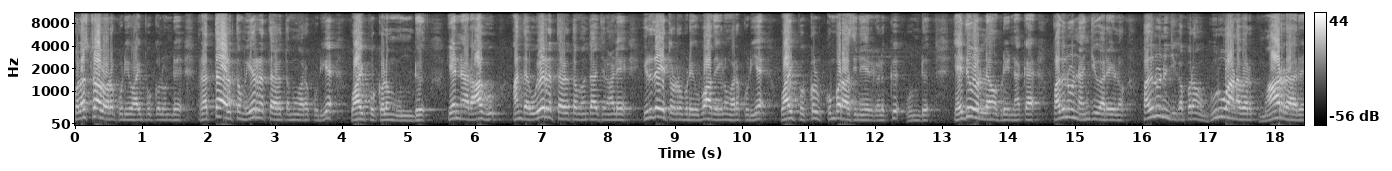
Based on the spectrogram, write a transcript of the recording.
கொலஸ்ட்ரால் வரக்கூடிய வாய்ப்புகள் உண்டு. ரத்த அழுத்தம் உயர் ரத்த அழுத்தமும் வரக்கூடிய வாய்ப்புகளும் உண்டு. ஏன்னா ராகு அந்த உயர் ரத்த அழுத்தம் வந்தாச்சுனாலே இருதய தொடர்புடைய உபாதைகளும் வரக்கூடிய வாய்ப்புகள் கும்பராசி நேயர்களுக்கு உண்டு. எது வரலாம் அப்படின்னாக்க பதினொன்று அஞ்சு வரையிலும் பதினொன்று அஞ்சுக்கு அப்புறம் குருவானவர் மாறுறாரு.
